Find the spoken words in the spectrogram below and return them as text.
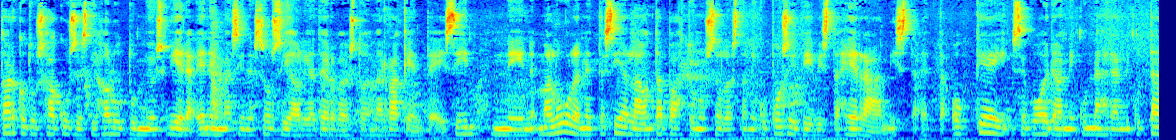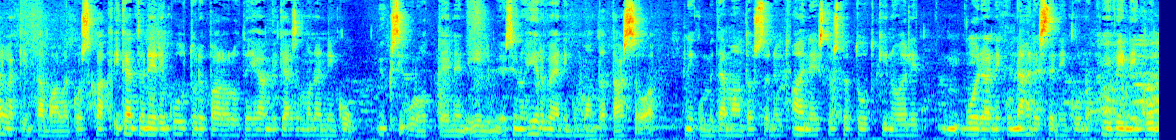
tarkoitushakuisesti haluttu haluttu myös viedä enemmän sinne sosiaali- ja terveystoimen rakenteisiin, niin mä luulen, että siellä on tapahtunut sellaista niin kuin positiivista heräämistä, että okei, se voidaan niin kuin nähdä niin kuin tälläkin tavalla, koska ikääntyneiden kulttuuripalvelut ei ole mikään semmoinen niin kuin yksiulotteinen ilmiö. Siinä on hirveän niin kuin monta tasoa niin kuin mitä mä oon tuossa nyt aineistosta tutkinut, eli voidaan niin kuin nähdä se niin kuin hyvin niin kuin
